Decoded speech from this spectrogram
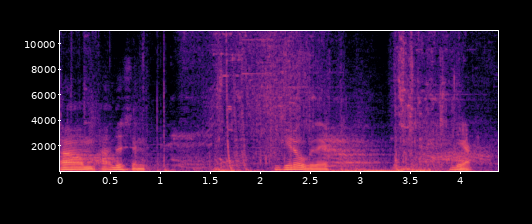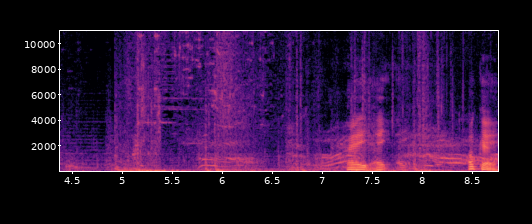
Um, uh, listen. Get over there. Yeah. Hey, hey, hey. Okay,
